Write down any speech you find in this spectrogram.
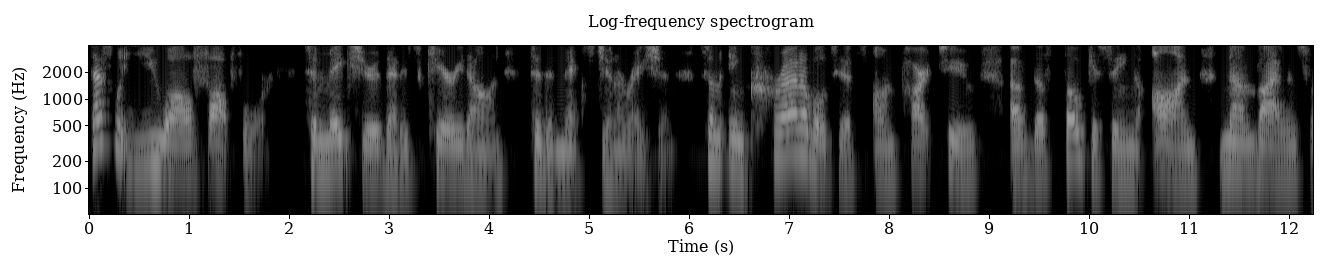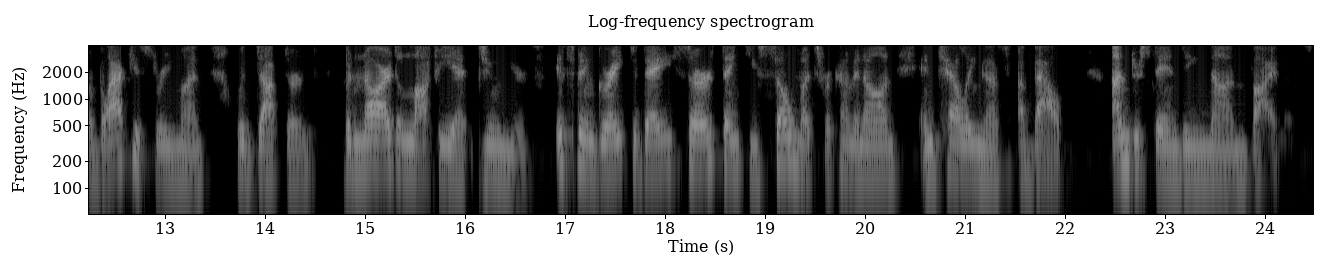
That's what you all fought for to make sure that it's carried on to the next generation. Some incredible tips on part two of the focusing on nonviolence for Black History Month with Dr. Bernard Lafayette Jr. It's been great today, sir. Thank you so much for coming on and telling us about understanding nonviolence.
